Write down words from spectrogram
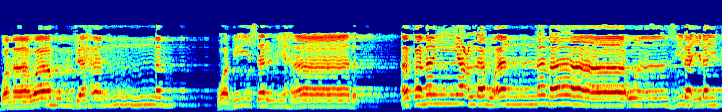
وماواهم جهنم وبيس المهاد. أفمن يعلم أنما أنزل إليك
